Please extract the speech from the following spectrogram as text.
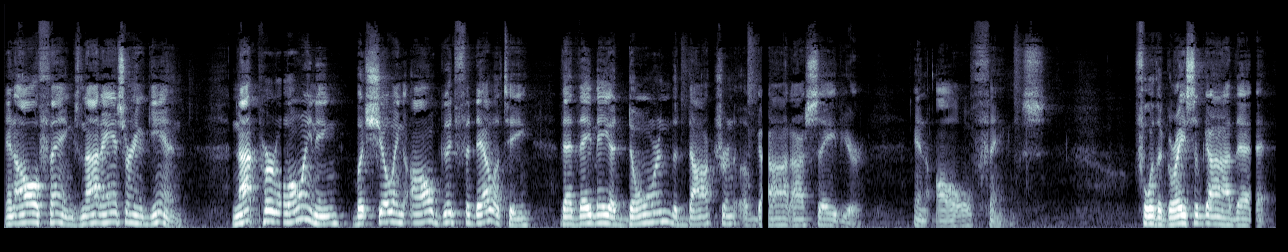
in all things, not answering again, not purloining, but showing all good fidelity, that they may adorn the doctrine of God our Savior in all things. For the grace of God that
